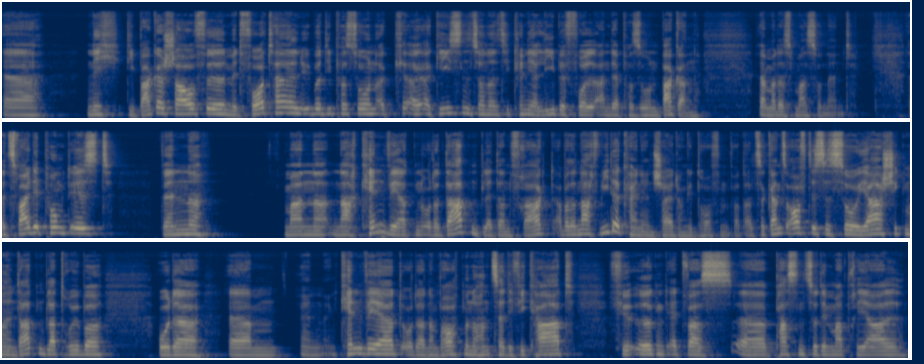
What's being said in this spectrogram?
äh, nicht die Baggerschaufel mit Vorteilen über die Person ergießen, sondern Sie können ja liebevoll an der Person baggern, wenn man das mal so nennt. Der zweite Punkt ist, wenn man nach Kennwerten oder Datenblättern fragt, aber danach wieder keine Entscheidung getroffen wird. Also ganz oft ist es so, ja, schick mal ein Datenblatt rüber oder ähm, ein Kennwert oder dann braucht man noch ein Zertifikat für irgendetwas äh, passend zu dem Material.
